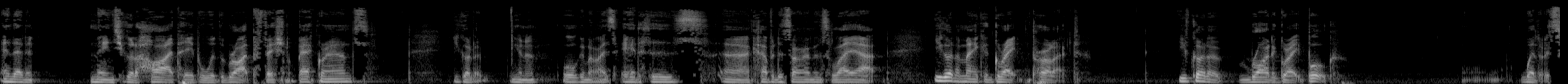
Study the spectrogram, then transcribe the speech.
And then it means you've got to hire people with the right professional backgrounds. You've got to, you know, organise editors, uh, cover designers, layout. You've got to make a great product. You've got to write a great book, whether it's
